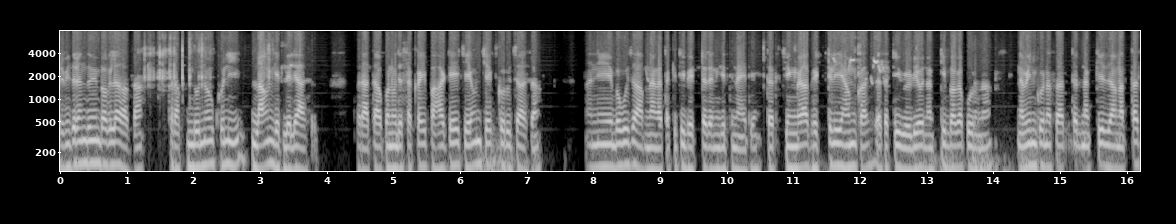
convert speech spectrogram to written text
तर मित्रांनो तुम्ही बघला जाता तर आपण दोन खुनी लावून घेतलेल्या असत तर आता आपण उद्या सकाळी पहाटे येऊन चेक करूचा असा. आणि बघूचा आपणाक आता किती भेटतात आणि किती नाही ते. तर चिंगळा भेटतली हमका त्यासाठी व्हिडिओ नक्की बघा पूर्ण. नवीन कोण असतात तर नक्की जाऊन आत्ताच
